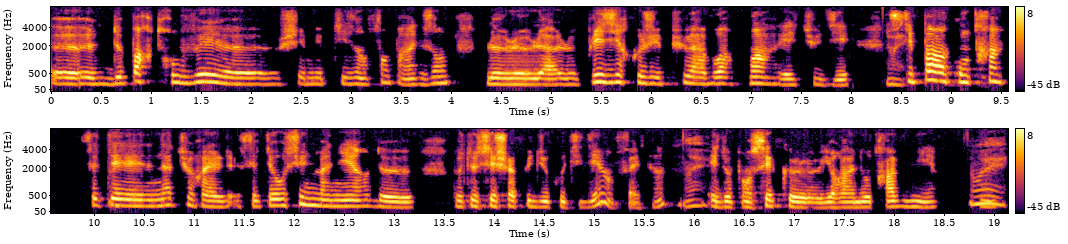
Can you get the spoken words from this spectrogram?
euh, de pas retrouver euh, chez mes petits enfants, par exemple, le, le, le plaisir que j'ai pu avoir moi à étudier. Ouais. C'était pas contraint, c'était naturel. C'était aussi une manière de, de te s'échapper du quotidien en fait, hein, ouais. et de penser qu'il y aura un autre avenir. Ouais.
